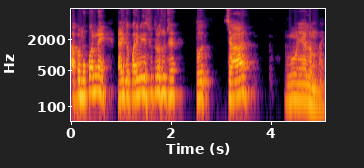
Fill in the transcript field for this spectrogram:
આપણે મૂકવાનું નહીં. ડાયરેક્ટ જો પરિમિતિ સૂત્ર શું છે? તો ચાર ગુણ્યા લંબાઈ.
